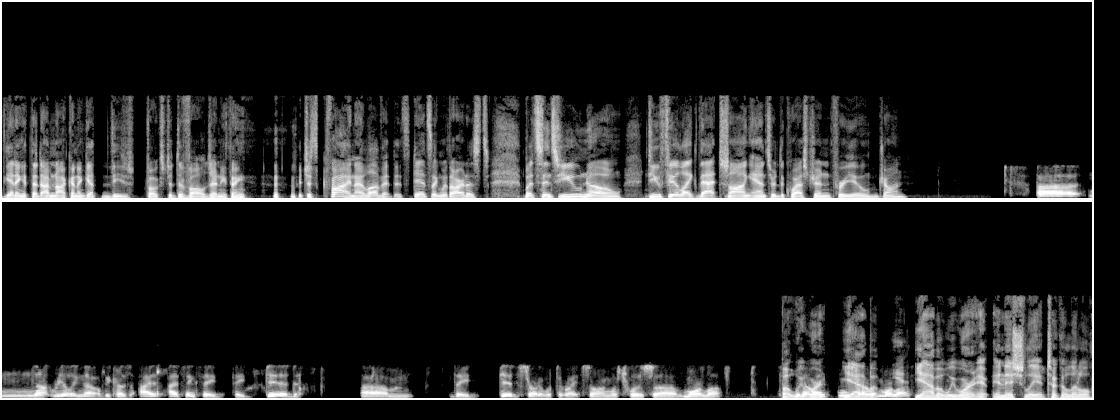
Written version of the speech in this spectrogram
getting it that I'm not going to get these folks to divulge anything. Which is fine. I love it. It's dancing with artists. But since you know, do you feel like that song answered the question for you, John? Uh, not really, no, because I, I think they, they did, um, they did start it with the right song, which was uh, "More Love." But we weren't. right? Didn't Yeah, but with "More Love." yeah, but we weren't initially. It took a little,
